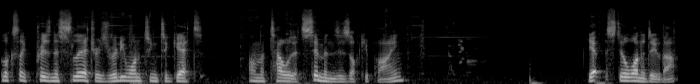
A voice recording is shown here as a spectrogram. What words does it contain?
looks like Prisoner Slater is really wanting to get on the tower that Simmons is occupying. Yep, still want to do that.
